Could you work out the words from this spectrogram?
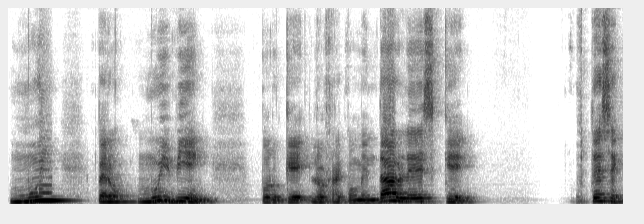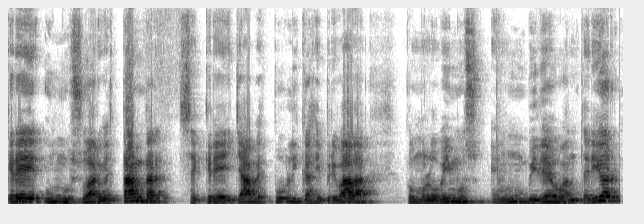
muy, pero muy bien, porque lo recomendable es que usted se cree un usuario estándar, se cree llaves públicas y privadas como lo vimos en un video anterior,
